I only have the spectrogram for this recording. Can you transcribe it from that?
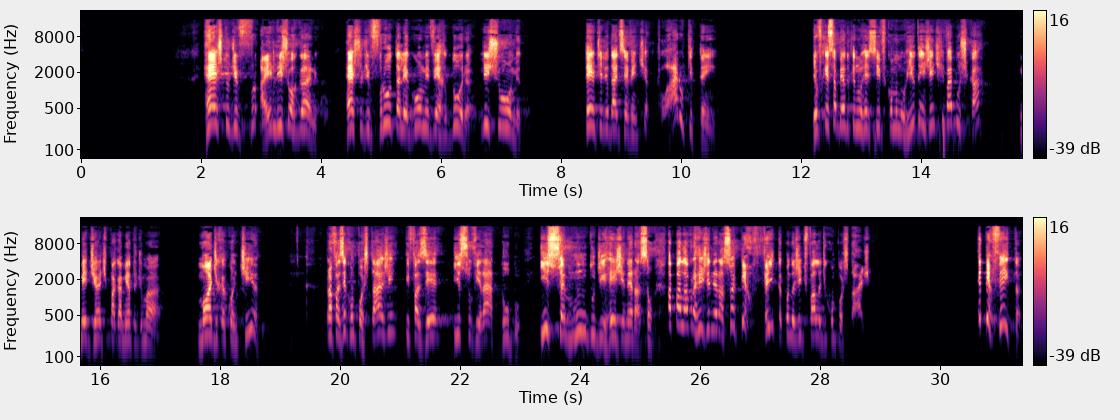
Resto de fruta, aí lixo orgânico, resto de fruta, legume, verdura, lixo úmido. Tem utilidade serventia? Claro que tem. Eu fiquei sabendo que no Recife, como no Rio, tem gente que vai buscar, mediante pagamento de uma módica quantia, para fazer compostagem e fazer isso virar adubo. Isso é mundo de regeneração. A palavra regeneração é perfeita quando a gente fala de compostagem. É perfeita.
